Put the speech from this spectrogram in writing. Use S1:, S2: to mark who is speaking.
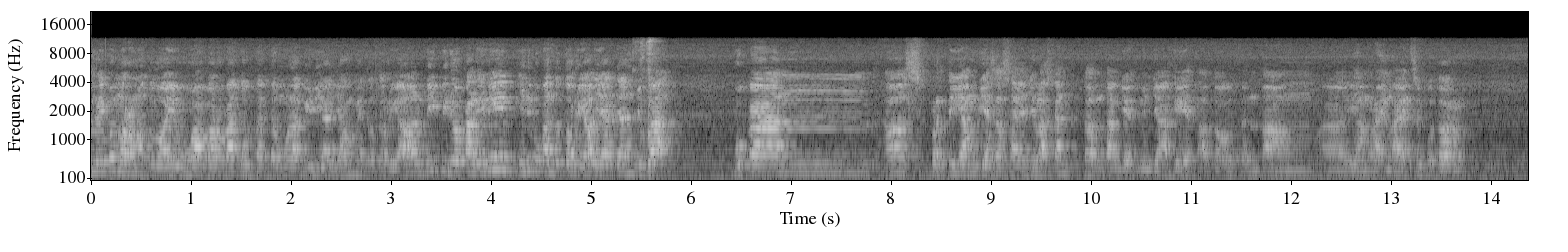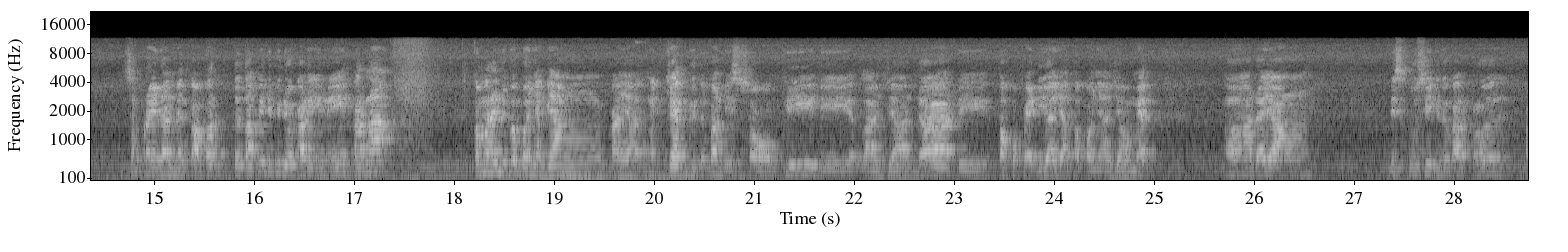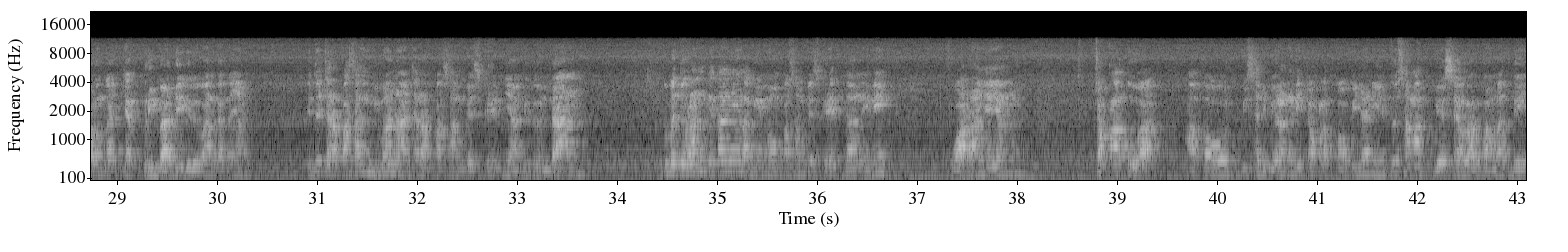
S1: Assalamualaikum warahmatullahi wabarakatuh. Ketemu lagi di Ajaume Tutorial. Di video kali ini, ini bukan tutorial ya Dan juga bukan uh, seperti yang biasa saya jelaskan Tentang jahit menjahit atau tentang uh, yang lain-lain Seputar spray dan bed cover. Tetapi di video kali ini karena kemarin juga banyak yang kayak ngechat gitu kan di Shopee, di Lazada, di Tokopedia ya tokonya Jaumet uh, ada yang diskusi gitu kan. Kalau kalau nggak chat pribadi gitu kan katanya itu cara pasang gimana? Cara pasang base gitu. Dan kebetulan kita nih lagi mau pasang base script dan ini warnanya yang coklat tua atau bisa dibilang ini coklat kopi dan ini tuh sangat best seller banget di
